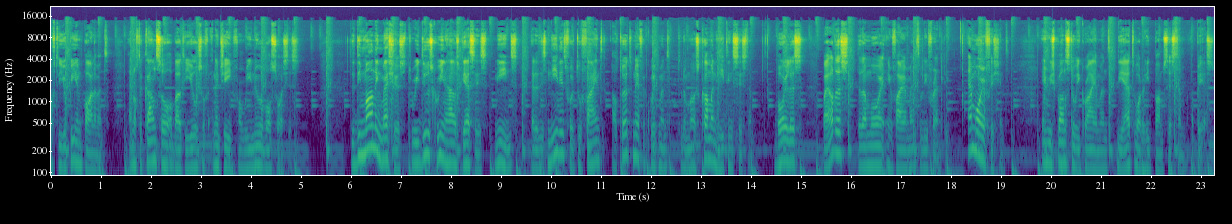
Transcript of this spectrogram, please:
of the European Parliament and of the Council about the use of energy from renewable sources. The demanding measures to reduce greenhouse gases means that it is needed for to find alternative equipment to the most common heating system, boilers, by others that are more environmentally friendly and more efficient. In response to requirement, the air-to-water heat pump system appears.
